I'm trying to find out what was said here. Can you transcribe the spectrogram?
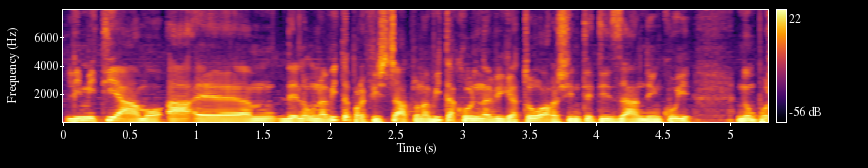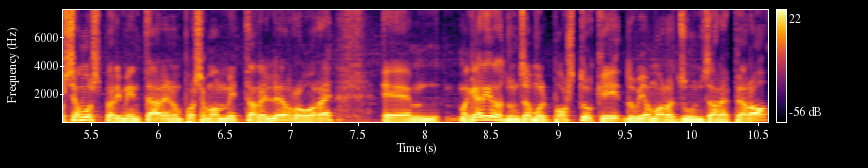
limitiamo a del- una vita prefissata, una vita col navigatore, sintetizzando, in cui non possiamo sperimentare, non possiamo ammettere l'errore, ehm, magari raggiungiamo il posto che dobbiamo raggiungere, però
